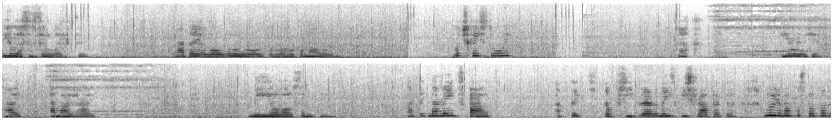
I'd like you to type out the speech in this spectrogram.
Jo, já jsem si ty. Má tady low, low, low, tohle holka má low. Počkej, stůj. Tak. Healuju tě, hide. A máš hide. Vyhealoval jsem tě. A teď máme jít spát. A teď to přijde, nejspíš chápete. Jo, já mám postel tady.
